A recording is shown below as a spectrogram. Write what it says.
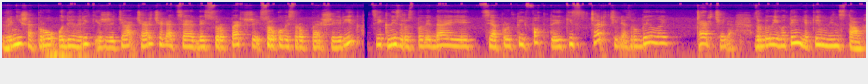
Вірніше про один рік із життя Черчилля. Це десь 41 40-41 рік. Цій книзі розповідається про ті факти, які з Черчилля зробили Черчилля, зробили його тим, яким він став.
